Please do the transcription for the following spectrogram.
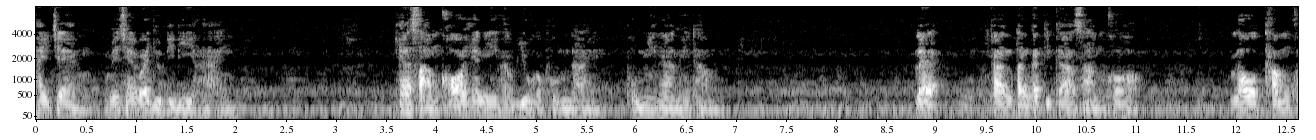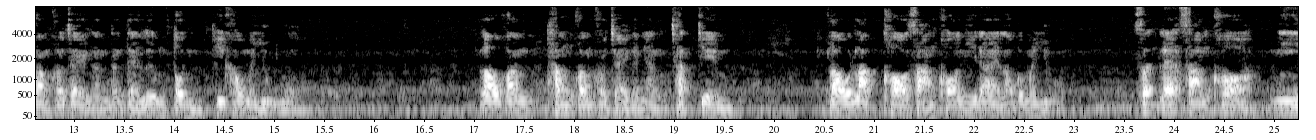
ให้แจ้ง ไม่ใช่ว่าอยู่ดีๆหาย แค่สามข้อแค่นี้ครับอยู่กับผมได้ ผมมีงานให้ทำและการตั้งกติกาสามข้อ เราทำความเข้าใจกันตั้งแต่เริ่มต้นที่เข้ามาอยู่วง เราความทำความเข้าใจกันอย่างชัดเจน เรารับข้อสามข้อนี้ได้เราก็มาอยู่ และสามข้อนี้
